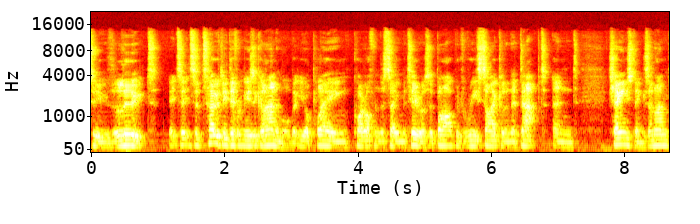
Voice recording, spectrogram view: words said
to the lute. It's, it's a totally different musical animal, but you're playing quite often the same material. So Bach would recycle and adapt and change things. And I'm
